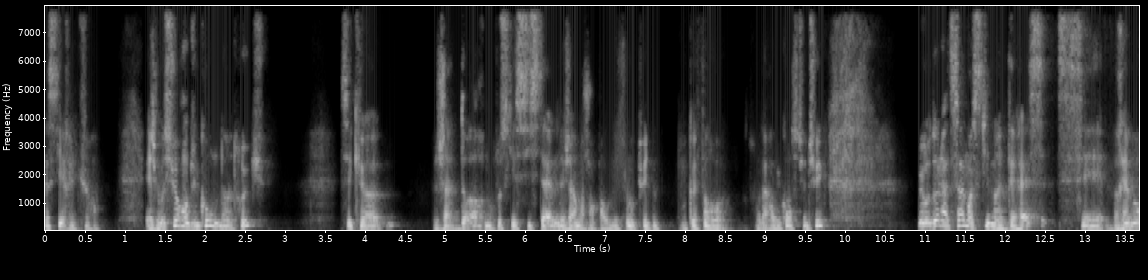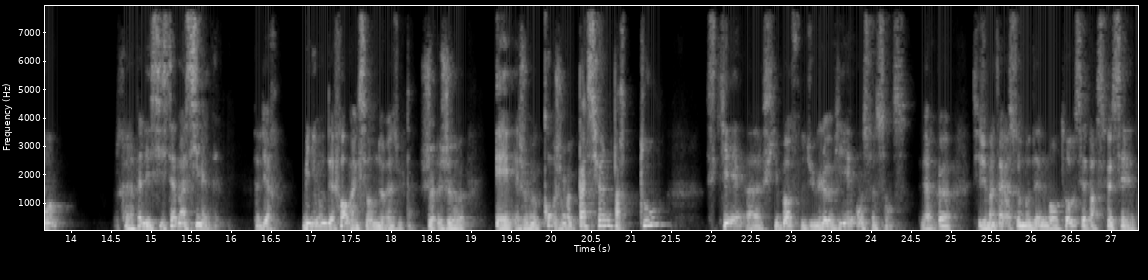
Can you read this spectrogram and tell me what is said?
C'est ce qui est récurrent. Et je me suis rendu compte d'un truc, c'est que j'adore tout ce qui est système. Déjà, moi j'en parle beaucoup depuis quelques temps, on a rendu compte c'est dessus. Mais au-delà de ça, moi ce qui m'intéresse, c'est vraiment ce que j'appelle les systèmes asymétriques. C'est-à-dire minimum d'effort, maximum de résultats. Je, je et je me, je me passionne par tout ce qui est, euh, ce qui m'offre du levier en ce sens. C'est-à-dire que si je m'intéresse aux modèles mentaux, c'est parce que c'est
